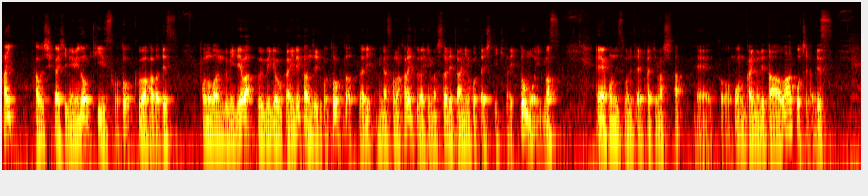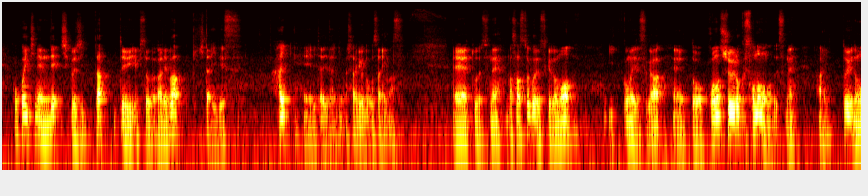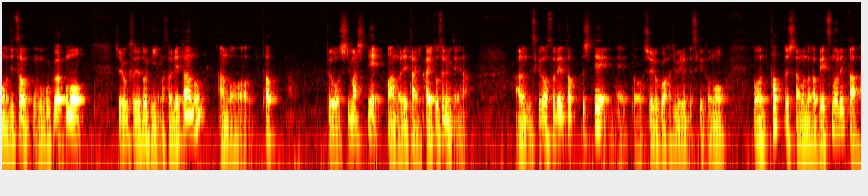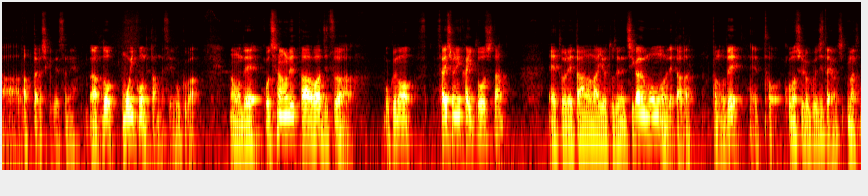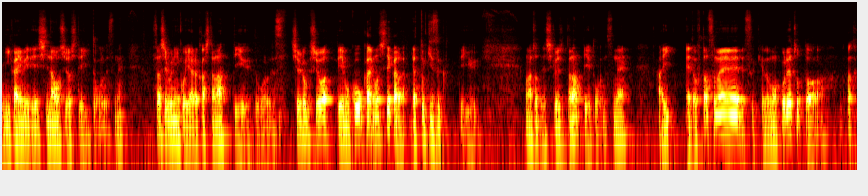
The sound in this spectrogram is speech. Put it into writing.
はい。株式会社めみのキースこと桑原です。この番組では、ウェブ業界で感じることを語ったり、皆様からいただきましたレターにお答えしていきたいと思います。えー本日もレターいただきました。えっ、と、今回のレターはこちらです。ここ1年でしくじったというエピソードがあれば聞きたいです。はい。えーレターいただきました。ありがとうございます。えーっとですね、まあ、早速ですけども、1個目ですが、えっと、この収録そのものですね。はい。というのも、実は僕がこの収録するときに、まあ、そのレターの、あの、タップをしまして、あ、のレターに回答するみたいな、あるんですけど、それでタップして、えーっと、収録を始めるんですけども、そのタップしたものが別のレターだったらしくですね、あと思い込んでたんですよ、僕は。なので、こちらのレターは実は、僕の最初に回答した、えっとレターの内容と全然違うもののレターだったので、えっとこの収録自体は今2回目でし直しをしているところですね久しぶりにこうやらかしたなっていうところです収録し終わってもう公開もしてからやっと気づくっていうまあちょっとしくじったなっていうところですねはいえっと2つ目ですけどもこれはちょっと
